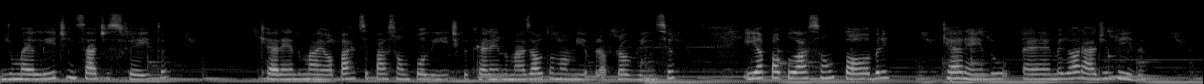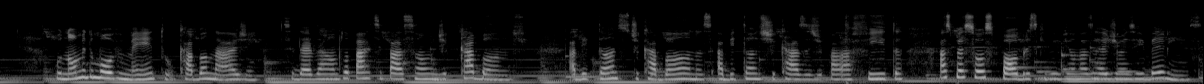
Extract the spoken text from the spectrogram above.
de uma elite insatisfeita, querendo maior participação política, querendo mais autonomia para a província, e a população pobre querendo é, melhorar de vida. O nome do movimento, cabanagem, se deve à ampla participação de cabanos, habitantes de cabanas, habitantes de casas de palafita, as pessoas pobres que viviam nas regiões ribeirinhas.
